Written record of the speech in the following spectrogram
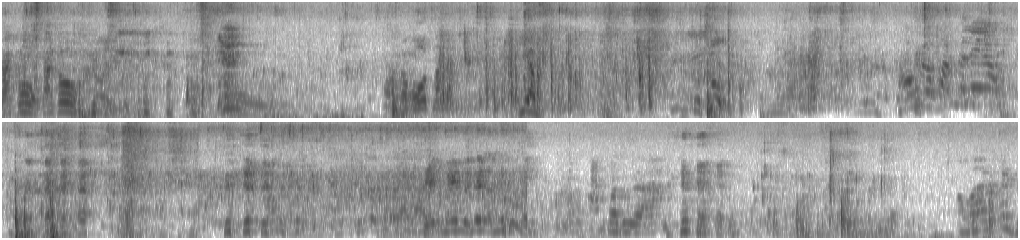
กางโก้กางโก้ตะโกดมาเยี่ยม อ๋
